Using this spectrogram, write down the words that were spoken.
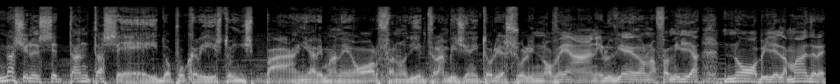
Nasce nel 76 d.C. in Spagna, rimane orfano di entrambi i genitori a soli 9 anni. Lui viene da una famiglia nobile, la madre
